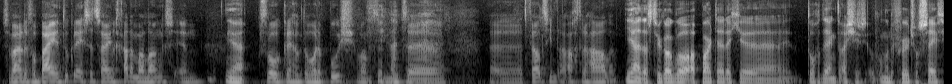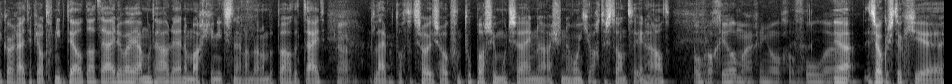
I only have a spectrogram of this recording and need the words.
ze waren er voorbij en toen kreeg ze het zijn, ga er maar langs. En ja. Stroll kreeg ook de woorden push, want je moet uh, uh, het veld zien te achterhalen. Ja, dat is natuurlijk ook wel apart hè, dat je uh, toch denkt, als je onder de virtual safety car rijdt, heb je altijd van die delta-tijden waar je aan moet houden. Hè. Dan mag je niet sneller dan een bepaalde tijd. Ja. Het lijkt me toch dat zoiets ook van toepassing moet zijn als je een rondje achterstand inhaalt. Overal geel, maar ging al ja. vol... Ja, het is ook een stukje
